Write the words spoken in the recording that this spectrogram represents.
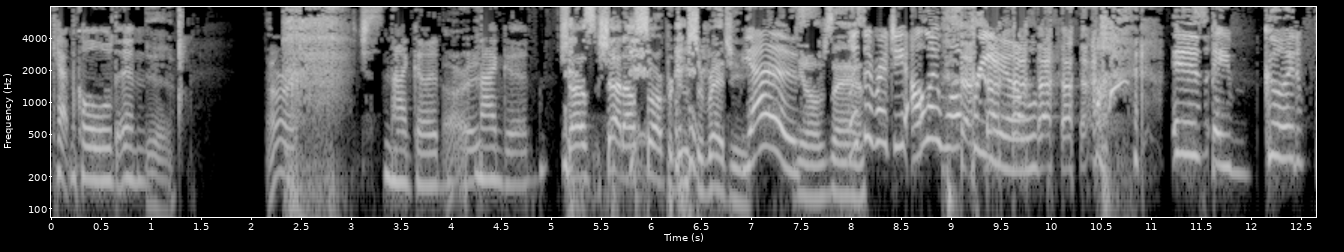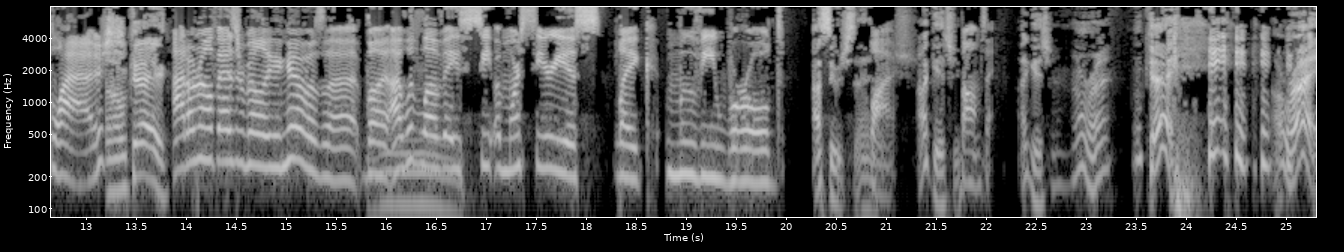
Captain Cold, and yeah. All right. not good. All right. Not good. Shout out, shout out to our producer Reggie. Yes. You know what I'm saying? Listen, Reggie, all I want for you is a good Flash. okay. I don't know if Ezra Miller can give us that, but I would love Mm. a, se- a more serious like movie world I see what you're saying. Flash. I get you. That's all I'm saying. I get you. All right. Okay. All right.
